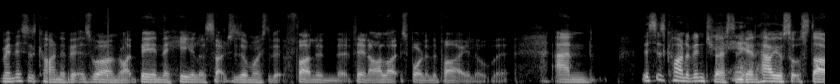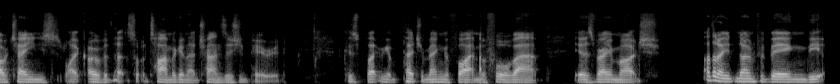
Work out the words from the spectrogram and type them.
I mean, this is kind of it as well. I'm like being the heel as such is almost a bit fun, isn't it? Thing I like spoiling the party a little bit. And this is kind of interesting again how your sort of style changed like over that sort of time again that transition period. Because Pietro Menga fighting before that it was very much I don't know known for being the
